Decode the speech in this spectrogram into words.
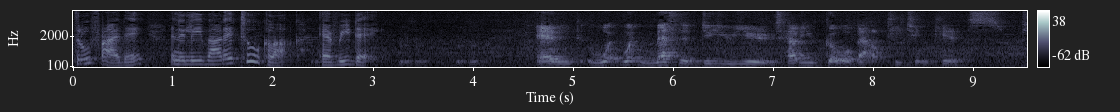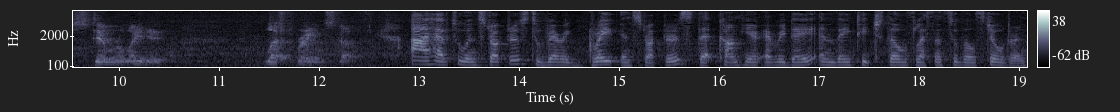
through Friday, and they leave out at 2 o'clock every day. And what, what method do you use? How do you go about teaching kids STEM related left brain stuff? I have two instructors, two very great instructors that come here every day and they teach those lessons to those children.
